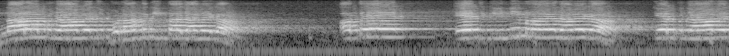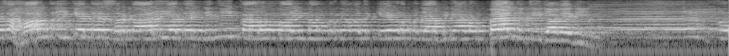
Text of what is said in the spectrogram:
ਨਾਰਾ ਪੰਜਾਬ ਵਿੱਚ ਬੁਲੰਦ ਕੀਤਾ ਜਾਵੇਗਾ ਅਤੇ ਇਹ ਯਕੀਨੀ ਬਣਾਇਆ ਜਾਵੇਗਾ ਕਿ ਪੰਜਾਬ ਵਿੱਚ ਹਰ ਤਰੀਕੇ ਦੇ ਸਰਕਾਰੀ ਅਤੇ ਨਿੱਜੀ ਕਾਰੋਬਾਰੀ ਨੌਕਰੀਆਂ ਵਿੱਚ ਕੇਵਲ ਪੰਜਾਬੀਆਂ ਨੂੰ ਪਹਿਲ ਦਿੱਤੀ ਜਾਵੇਗੀ। ਸੋ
